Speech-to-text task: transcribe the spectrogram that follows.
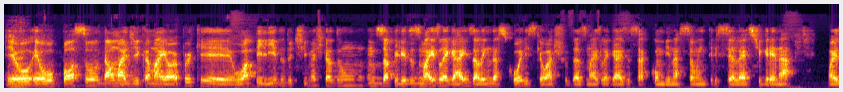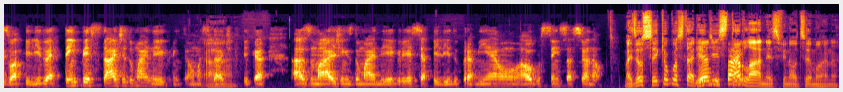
Eu, eu posso dar uma dica maior, porque o apelido do time acho que é um, um dos apelidos mais legais, além das cores, que eu acho das mais legais, essa combinação entre celeste e grená mas o apelido é Tempestade do Mar Negro. Então, é uma cidade ah. que fica às margens do Mar Negro e esse apelido para mim é um, algo sensacional. Mas eu sei que eu gostaria Leandro de estar Stein. lá nesse final de semana.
